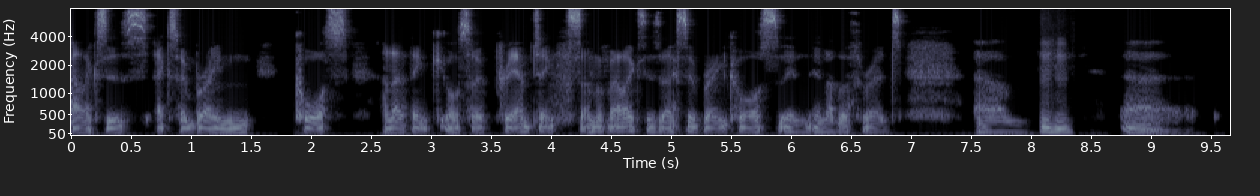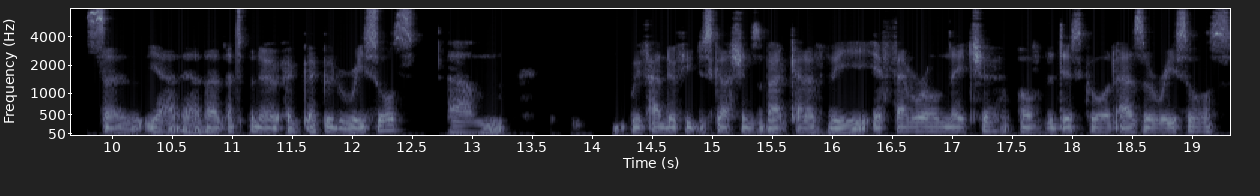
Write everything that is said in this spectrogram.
Alex's Exobrain course, and I think also preempting some of Alex's Exobrain course in in other threads. Um, mm-hmm. Uh, so yeah, that, has been a, a, good resource. Um, we've had a few discussions about kind of the ephemeral nature of the Discord as a resource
